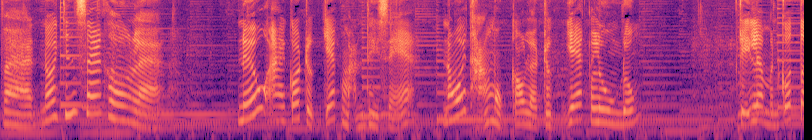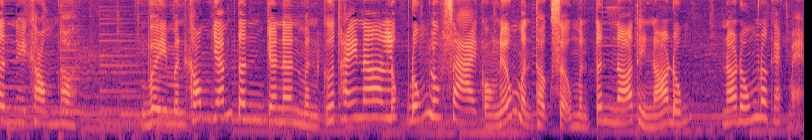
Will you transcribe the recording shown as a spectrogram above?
Và nói chính xác hơn là nếu ai có trực giác mạnh thì sẽ nói thẳng một câu là trực giác luôn, đúng. Chỉ là mình có tin hay không thôi. Vì mình không dám tin cho nên mình cứ thấy nó lúc đúng, lúc sai. Còn nếu mình thật sự mình tin nó thì nó đúng. Nó đúng đó các bạn.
